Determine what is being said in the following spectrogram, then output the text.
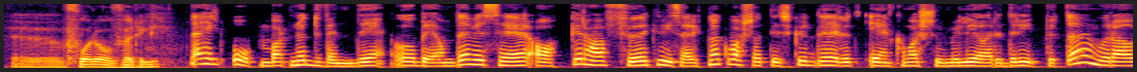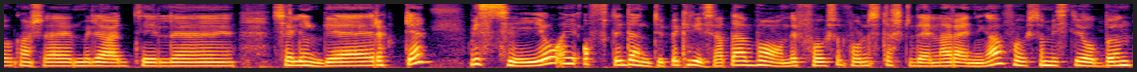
får overføringer. Det er helt åpenbart nødvendig å be om det. Vi ser Aker har før krisa riktignok varsla at de skulle dele ut 1,7 milliarder i utbytte, hvorav kanskje en milliard til eh, Kjell Inge Røkke. Vi ser jo ofte i denne type kriser at det er vanlige folk som får den største delen av regninga. Folk som mister jobben,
